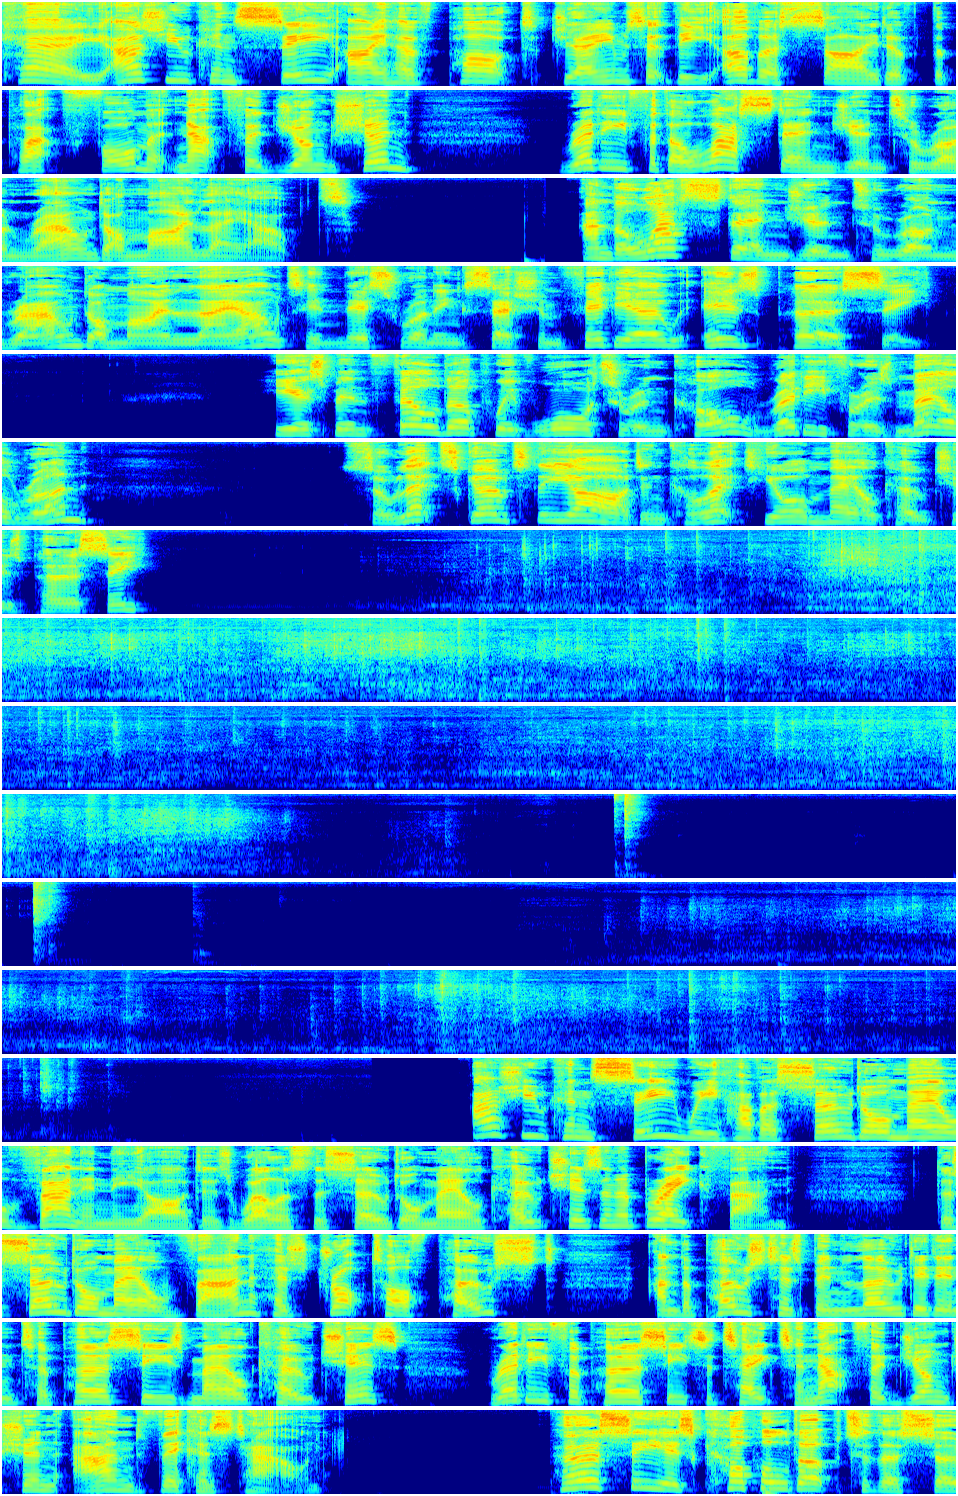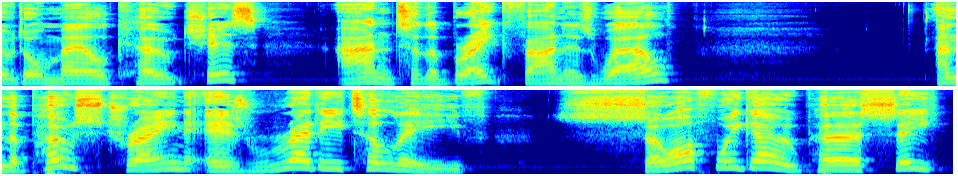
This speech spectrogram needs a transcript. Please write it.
Okay, as you can see, I have parked James at the other side of the platform at Knapford Junction, ready for the last engine to run round on my layout. And the last engine to run round on my layout in this running session video is Percy. He has been filled up with water and coal, ready for his mail run. So let's go to the yard and collect your mail coaches, Percy. As you can see, we have a Sodor Mail van in the yard as well as the Sodor Mail coaches and a brake van. The Sodor Mail van has dropped off post and the post has been loaded into Percy's mail coaches, ready for Percy to take to Knapford Junction and Vickerstown. Percy is coupled up to the Sodor Mail coaches and to the brake van as well. And the post train is ready to leave. So off we go, Percy.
